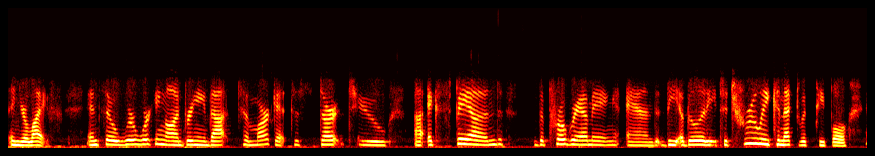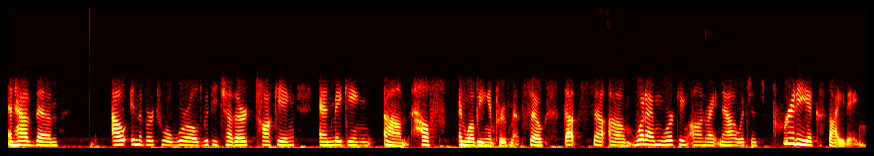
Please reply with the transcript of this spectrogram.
in your life. And so we're working on bringing that to market to start to uh, expand the programming and the ability to truly connect with people and have them out in the virtual world with each other, talking and making um, health and well-being improvements. So that's uh, um, what I'm working on right now, which is pretty exciting.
